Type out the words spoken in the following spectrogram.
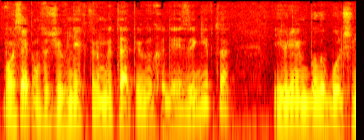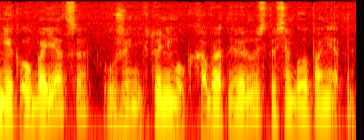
во всяком случае, в некотором этапе выхода из Египта. Евреям было больше некого бояться, уже никто не мог их обратно вернуть, это всем было понятно.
